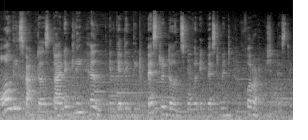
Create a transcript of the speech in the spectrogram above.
All these factors directly help in getting the best returns over investment for automation testing.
